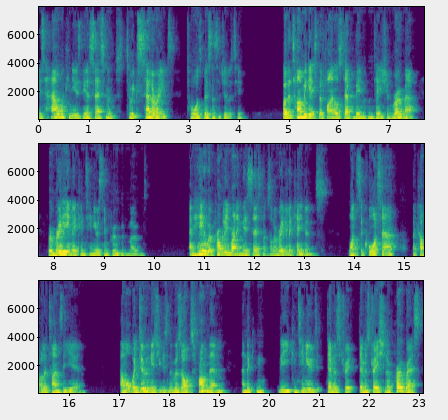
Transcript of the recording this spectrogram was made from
is how we can use the assessments to accelerate towards business agility. By the time we get to the final step of the implementation roadmap, we're really in a continuous improvement mode. And here we're probably running the assessments on a regular cadence, once a quarter, a couple of times a year. And what we're doing is using the results from them and the, the continued demonstra- demonstration of progress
